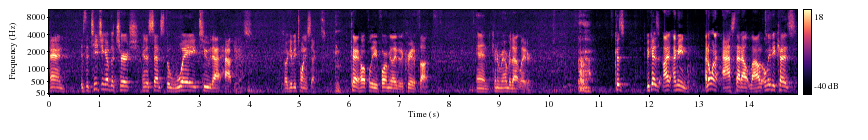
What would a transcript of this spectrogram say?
And is the teaching of the church, in a sense, the way to that happiness? So, I'll give you 20 seconds. Okay, hopefully you formulated a creative thought and can remember that later. Because, because I, I mean, I don't want to ask that out loud, only because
